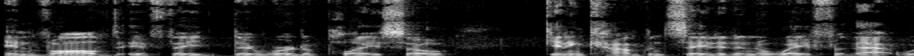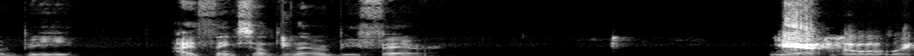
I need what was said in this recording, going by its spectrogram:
involved if they, they were to play. So, getting compensated in a way for that would be, I think, something that would be fair. Yeah, absolutely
